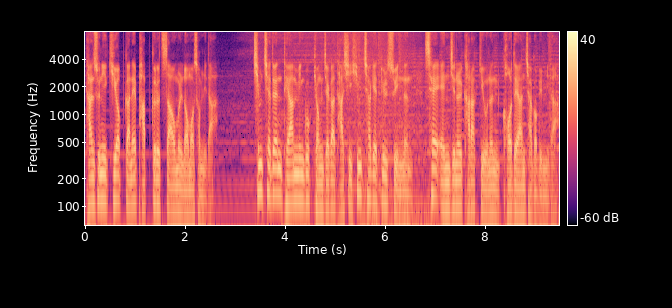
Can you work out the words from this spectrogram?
단순히 기업 간의 밥그릇 싸움을 넘어섭니다. 침체된 대한민국 경제가 다시 힘차게 뛸 수 있는 새 엔진을 갈아 끼우는 거대한 작업입니다.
